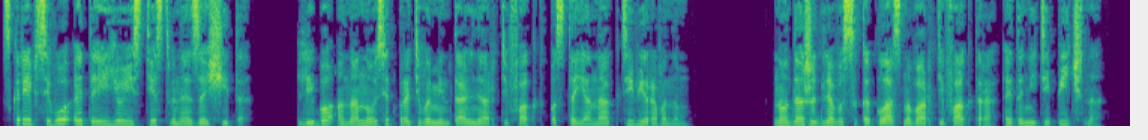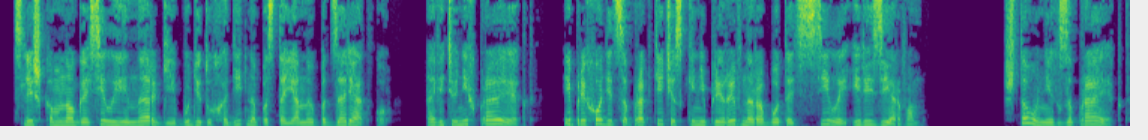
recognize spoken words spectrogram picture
Скорее всего, это ее естественная защита. Либо она носит противоментальный артефакт постоянно активированным. Но даже для высококлассного артефактора это нетипично. Слишком много силы и энергии будет уходить на постоянную подзарядку. А ведь у них проект, и приходится практически непрерывно работать с силой и резервом. Что у них за проект?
